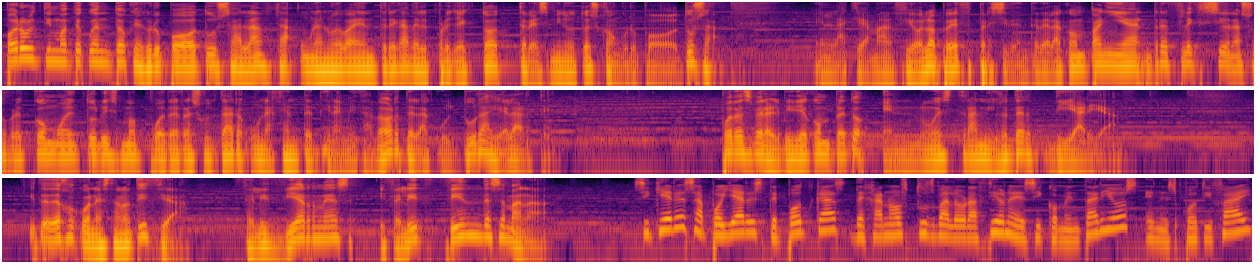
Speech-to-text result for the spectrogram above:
Por último, te cuento que Grupo Otusa lanza una nueva entrega del proyecto 3 minutos con Grupo Otusa, en la que Amancio López, presidente de la compañía, reflexiona sobre cómo el turismo puede resultar un agente dinamizador de la cultura y el arte. Puedes ver el vídeo completo en nuestra newsletter diaria. Y te dejo con esta noticia. Feliz viernes y feliz fin de semana. Si quieres apoyar este podcast, déjanos tus valoraciones y comentarios en Spotify,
